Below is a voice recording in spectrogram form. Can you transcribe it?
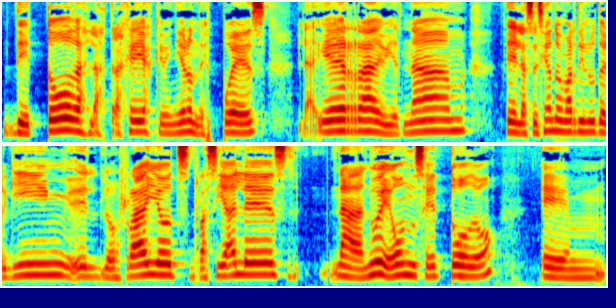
de todas las tragedias que vinieron después, la guerra de Vietnam, el asesinato de Martin Luther King, los riots raciales, nada, 9-11, todo, em,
